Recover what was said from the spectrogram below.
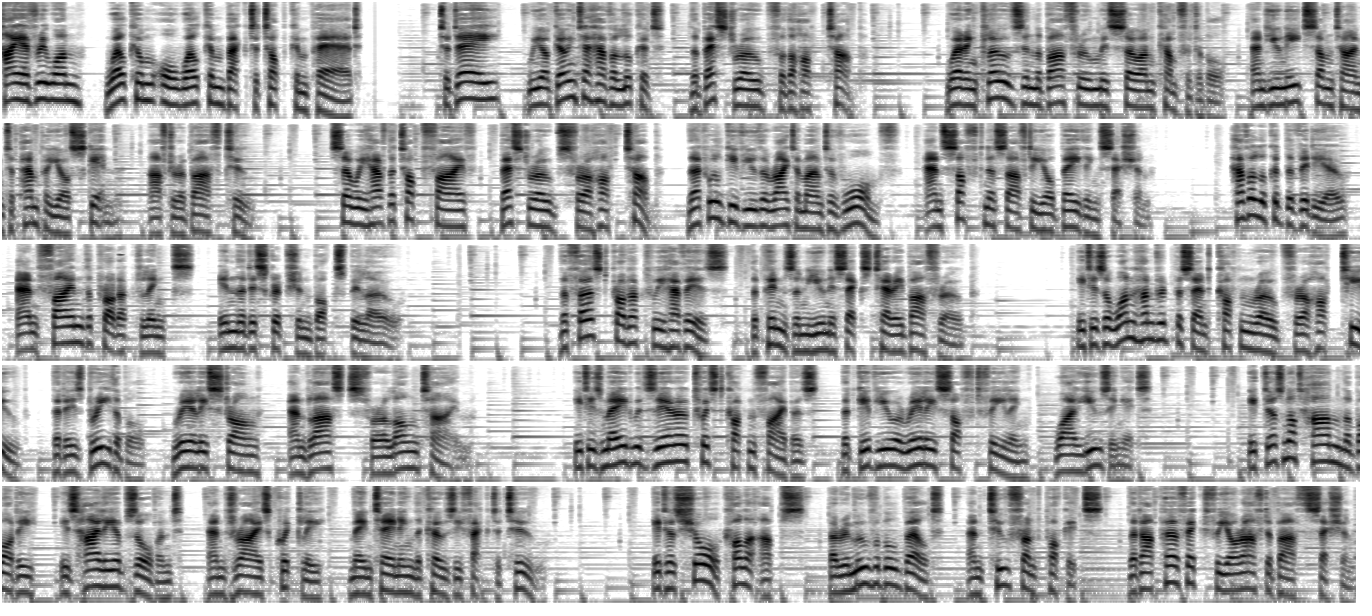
Hi everyone, welcome or welcome back to Top Compared. Today, we are going to have a look at the best robe for the hot tub. Wearing clothes in the bathroom is so uncomfortable, and you need some time to pamper your skin after a bath too. So we have the top 5 best robes for a hot tub that will give you the right amount of warmth and softness after your bathing session. Have a look at the video and find the product links in the description box below. The first product we have is the Pinzon Unisex Terry Bathrobe. It is a 100% cotton robe for a hot tube that is breathable, really strong, and lasts for a long time. It is made with zero twist cotton fibers that give you a really soft feeling while using it. It does not harm the body, is highly absorbent, and dries quickly, maintaining the cozy factor too. It has shawl collar ups, a removable belt, and two front pockets, that are perfect for your afterbath session.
